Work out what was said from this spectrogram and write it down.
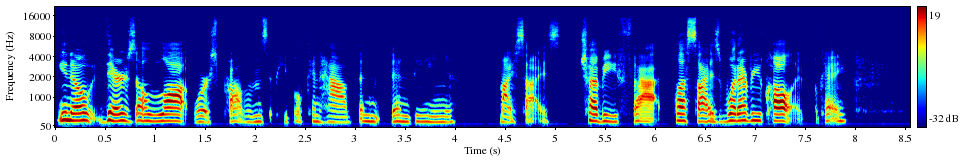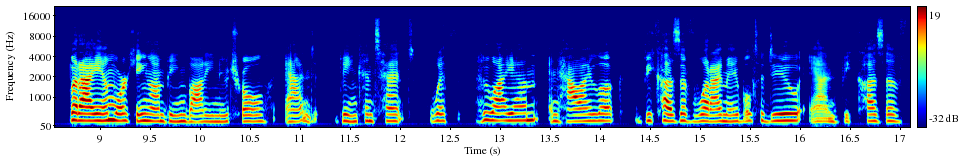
you know, there's a lot worse problems that people can have than than being my size. Chubby, fat, plus size, whatever you call it, okay? But I am working on being body neutral and being content with who I am and how I look because of what I'm able to do and because of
